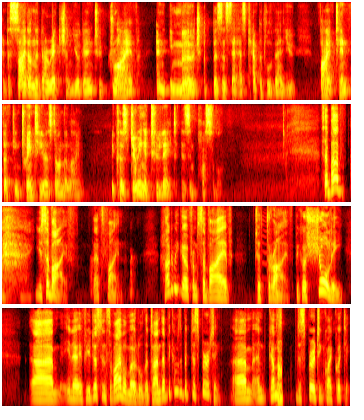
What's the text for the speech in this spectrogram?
and decide on the direction you're going to drive and emerge a business that has capital value 5, 10, 15, 20 years down the line. Because doing it too late is impossible. So, Bob, you survive. That's fine. How do we go from survive to thrive? Because surely, um, you know, if you're just in survival mode all the time, that becomes a bit dispiriting um, and comes oh. dispiriting quite quickly.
